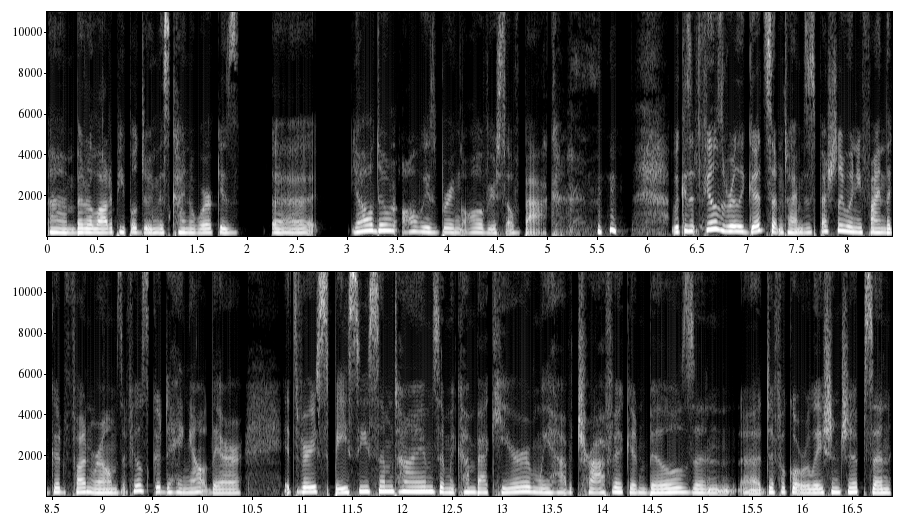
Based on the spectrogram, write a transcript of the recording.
um, but a lot of people doing this kind of work is uh, y'all don't always bring all of yourself back because it feels really good sometimes, especially when you find the good fun realms. It feels good to hang out there. It's very spacey sometimes, and we come back here and we have traffic and bills and uh, difficult relationships. And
